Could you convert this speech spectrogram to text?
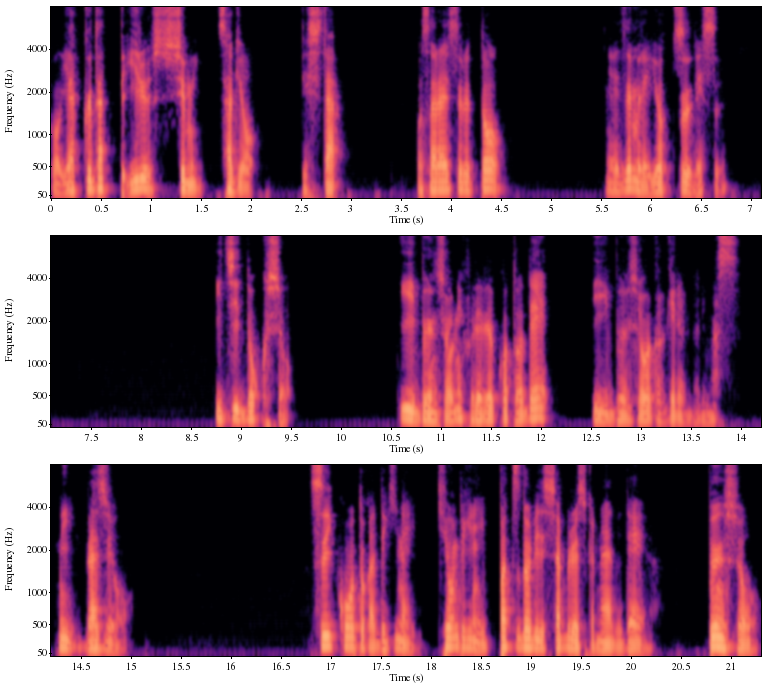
う、役立っている趣味、作業でした。おさらいすると、えー全部で4つです。1、読書。いい文章に触れることで、いい文章が書けるようになります。2、ラジオ。遂行とかできない。基本的に一発撮りで喋るしかないので、文章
